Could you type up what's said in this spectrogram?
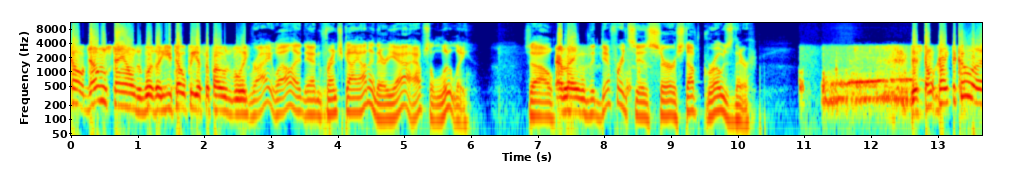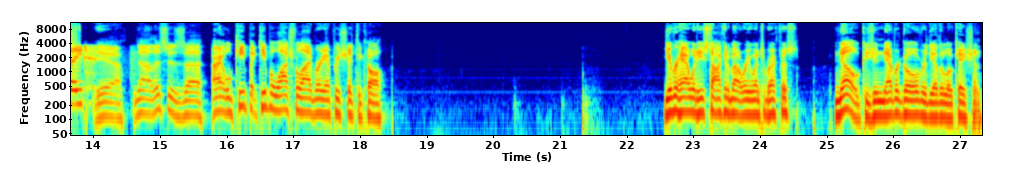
called Jonestown was a utopia, supposedly. Right. Well, and, and French Guiana there. Yeah, absolutely. So, I mean, the difference is, sir, stuff grows there. Just don't drink the Kool Aid. Yeah. No, this is uh, all right. Well, keep it. Keep a watchful eye, Bernie. I appreciate the call. You ever had what he's talking about where you went to breakfast? No, because you never go over to the other location.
